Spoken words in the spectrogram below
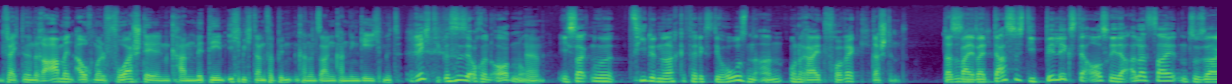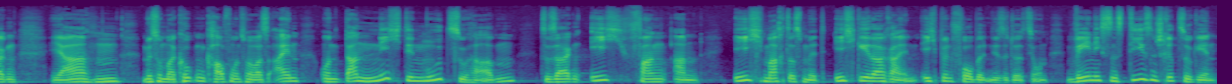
vielleicht einen Rahmen auch mal vorstellen kann, mit dem ich mich dann verbinden kann und sagen kann, den gehe ich mit. Richtig, das ist ja auch in Ordnung. Ja. Ich sag nur, zieh dir danach gefälligst die Hosen an und reit vorweg. Das stimmt. Das Weil, weil das ist die billigste Ausrede aller Zeiten, zu sagen, ja, hm, müssen wir mal gucken, kaufen wir uns mal was ein und dann nicht den Mut zu haben, zu sagen, ich fange an, ich mache das mit, ich gehe da rein, ich bin Vorbild in die Situation. Wenigstens diesen Schritt zu gehen,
